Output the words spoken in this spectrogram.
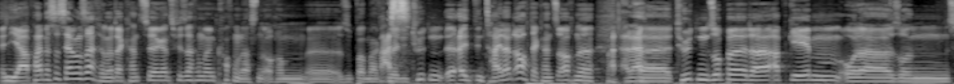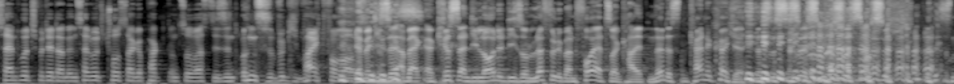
In Japan ist das ja eine Sache, ne? da kannst du ja ganz viele Sachen dann kochen lassen, auch im äh, Supermarkt. Was? Oder die Tüten, äh, in Thailand auch, da kannst du auch eine äh, Tütensuppe da abgeben oder so ein Sandwich wird dir dann in Sandwich-Toaster gepackt und sowas. Die sind uns wirklich weit voraus. Ja, diese, aber äh, Christian, die Leute, die so einen Löffel über ein Feuerzeug halten, ne? das sind keine Köche. Das ist, das ist, das ist, das ist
